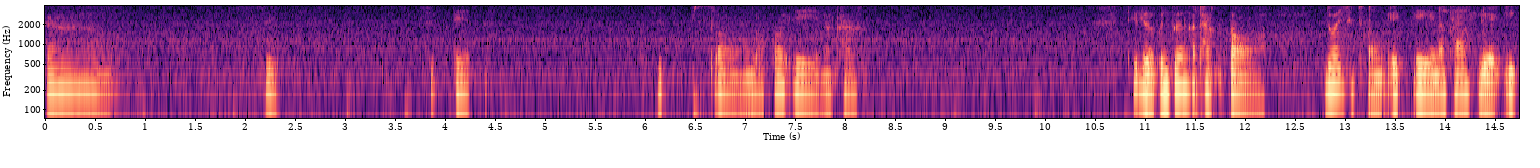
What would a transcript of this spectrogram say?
เก้าสิบ สิบเอ็ดสิบสองแล้วก็ A นะคะ ที่เหลือเพื่อนๆก็ถักต่อด้วย 12XA นะคะ เหลืออีก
